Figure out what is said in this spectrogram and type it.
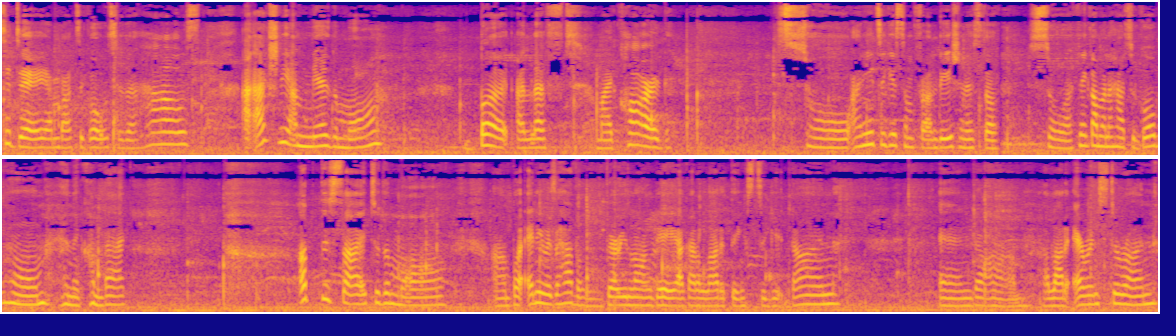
today. I'm about to go to the house. I actually, I'm near the mall, but I left my card. So I need to get some foundation and stuff. So I think I'm gonna have to go home and then come back up this side to the mall. Um, but anyways, I have a very long day. I got a lot of things to get done and um, a lot of errands to run.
